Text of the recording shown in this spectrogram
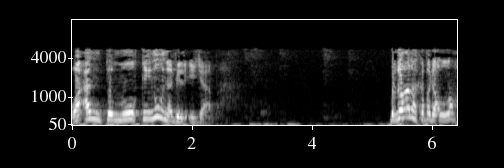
wa antum muqinuna bil ijabah. Berdoalah kepada Allah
